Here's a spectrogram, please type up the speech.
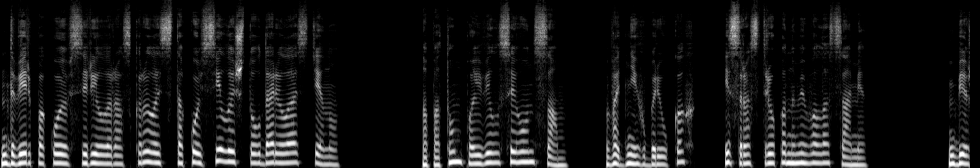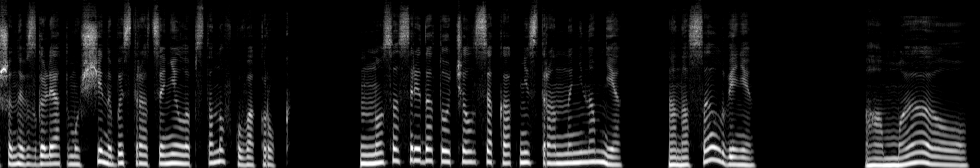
Дверь покоя Сирила раскрылась с такой силой, что ударила о стену. А потом появился и он сам, в одних брюках и с растрепанными волосами. Бешеный взгляд мужчины быстро оценил обстановку вокруг, но сосредоточился, как ни странно, не на мне, а на Селвине. «Амел!»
